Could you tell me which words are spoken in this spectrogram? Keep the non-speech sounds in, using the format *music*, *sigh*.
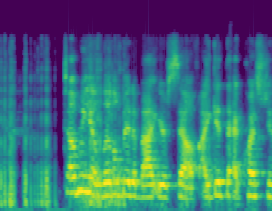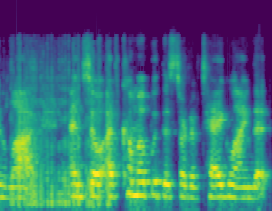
Tell me a little bit about yourself. I get that question a lot. And so I've come up with this sort of tagline that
